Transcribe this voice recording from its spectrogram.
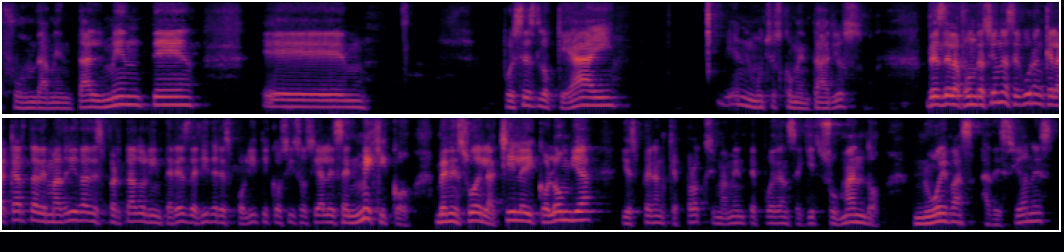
fundamentalmente. pues es lo que hay. Vienen muchos comentarios. Desde la Fundación aseguran que la Carta de Madrid ha despertado el interés de líderes políticos y sociales en México, Venezuela, Chile y Colombia y esperan que próximamente puedan seguir sumando nuevas adhesiones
